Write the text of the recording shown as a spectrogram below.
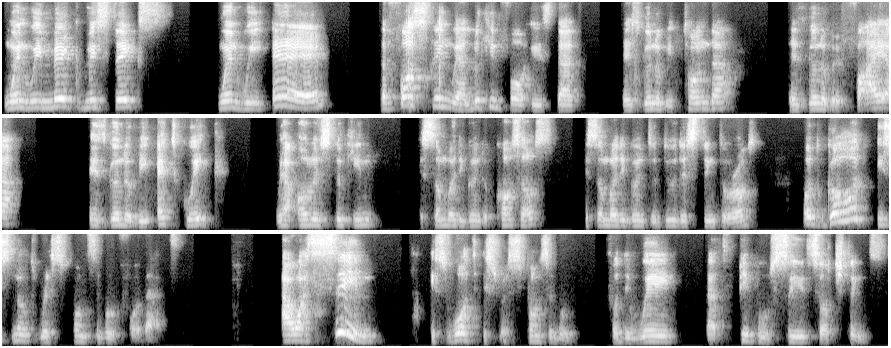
when we make mistakes, when we err, the first thing we are looking for is that there's going to be thunder, there's going to be fire, there's going to be earthquake. We are always looking, is somebody going to curse us? Is somebody going to do this thing to us? But God is not responsible for that. Our sin is what is responsible for the way that people see such things.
